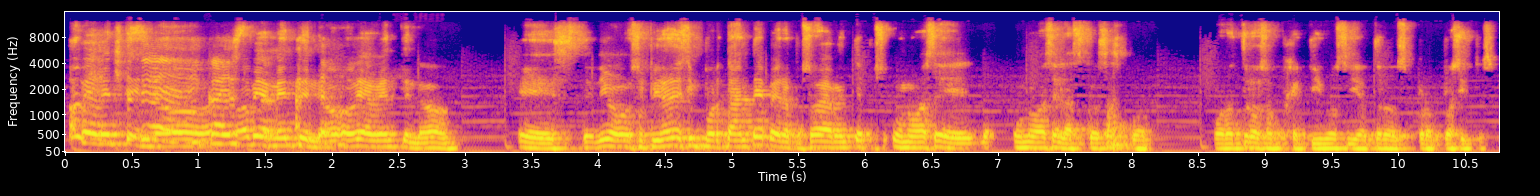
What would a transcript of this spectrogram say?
obviamente no. Obviamente no, obviamente no. Este, digo, su opinión es importante, pero pues obviamente pues, uno, hace, uno hace las cosas por, por otros objetivos y otros propósitos.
